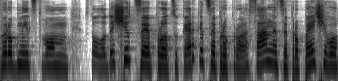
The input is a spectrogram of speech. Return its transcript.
виробництвом солодощів. Це про цукерки, це про круасани, це про печиво.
